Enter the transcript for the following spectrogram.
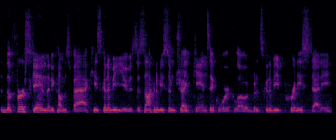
the first game that he comes back, he's going to be used. It's not going to be some gigantic workload, but it's going to be pretty steady.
